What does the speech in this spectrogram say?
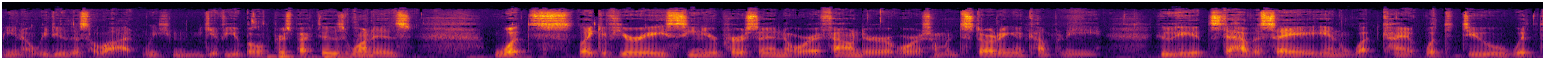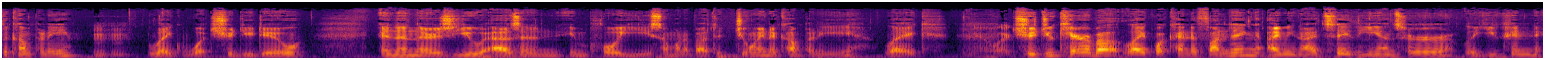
You know, we do this a lot. We can give you both perspectives. One is what's like if you're a senior person or a founder or someone starting a company who gets to have a say in what kind of what to do with the company. Mm-hmm. Like, what should you do? and then there's you as an employee, someone about to join a company. Like, Yeah, like- should you care about like what kind of funding? I mean, I'd say the answer like you can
